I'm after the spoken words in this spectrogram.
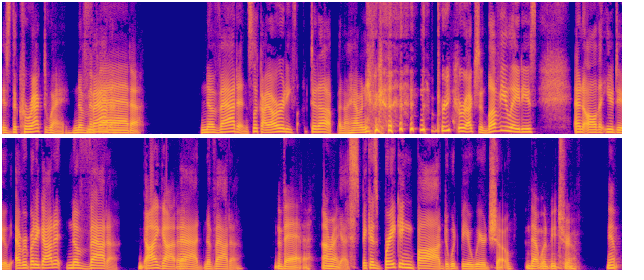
is the correct way. Nevada. Nevada. Nevadans. Look, I already fucked it up and I haven't even got the pre correction. Love you, ladies, and all that you do. Everybody got it? Nevada. I got it. Bad. Nevada. Nevada. All right. Yes, because Breaking Bod would be a weird show. That would be true. Yep.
